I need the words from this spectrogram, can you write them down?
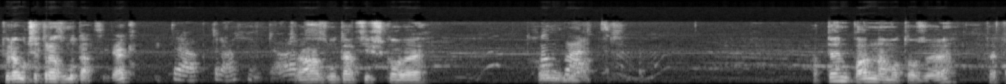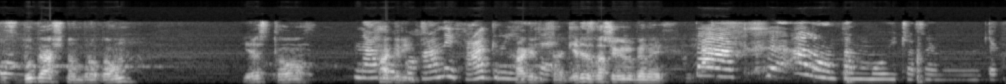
która uczy transmutacji, tak? Tak, tak, tak. Transmutacji w szkole Hogwarts. A ten pan na motorze, taki z długaśną brodą, jest to Nasz Hagrid. ukochany Hagrid. Hagrid, tak, jeden z naszych ulubionych Tak, ale on tam mówi czasem taki...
